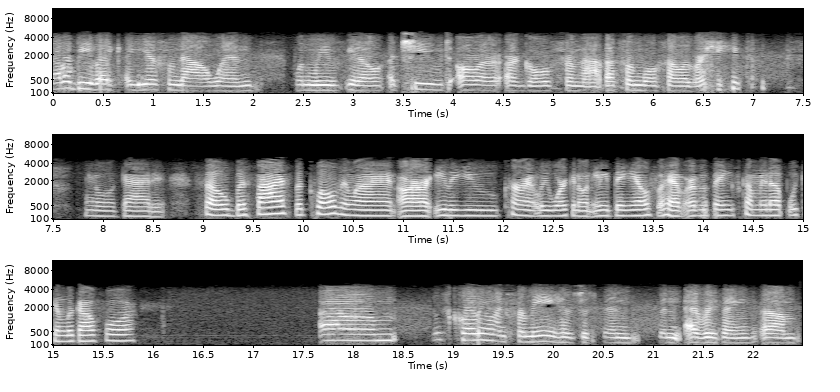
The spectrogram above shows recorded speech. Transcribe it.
that'll be like a year from now when when we've, you know, achieved all our, our goals from that. That's when we'll celebrate. Oh, got it. So, besides the clothing line, are either you currently working on anything else or have other things coming up we can look out for? Um, this clothing line for me has just been been everything. Um,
